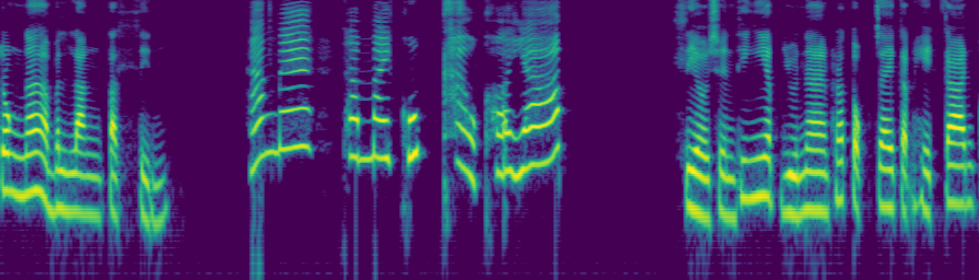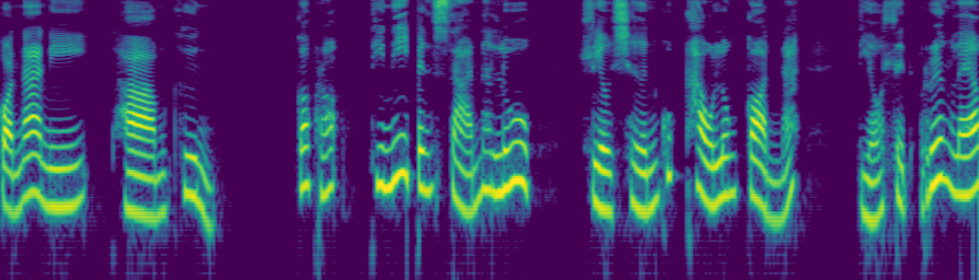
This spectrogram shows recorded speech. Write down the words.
ตรงหน้าบัลลังก์ตัดสินทางแม่ทำไมคุกเข่าคอยับเสี่ยวเฉินที่เงียบอยู่นานเพราะตกใจกับเหตุการณ์ก่อนหน้านี้ ถามขึ้น ก็เพราะที่นี่เป็นศาลนะลูก เสี่ยวเฉินคุกเข่าลงก่อนนะ เดี๋ยวเสร็จเรื่องแล้ว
